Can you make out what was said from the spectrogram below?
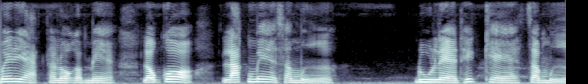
ไม่ได้อยากทะเลาะกับแม่ แล้วก็ รักแม่เสมอ ดูแลเทคแคร์เสมอ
